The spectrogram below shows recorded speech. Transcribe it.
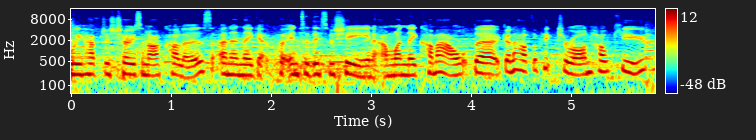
We have just chosen our colours and then they get put into this machine and when they come out, they're gonna have the picture on. How cute.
